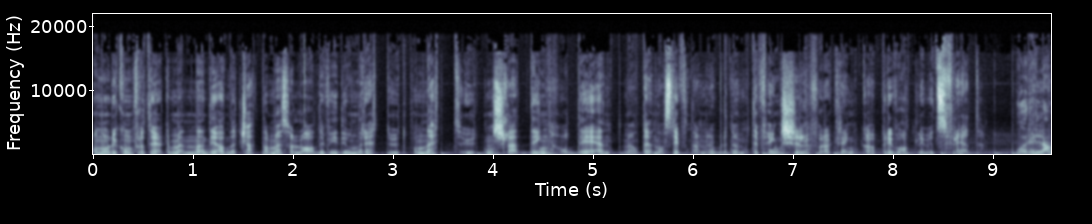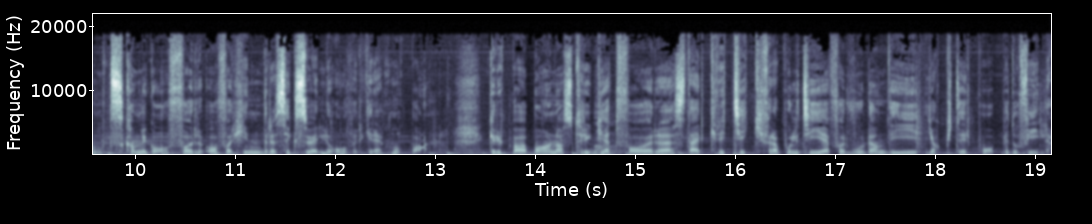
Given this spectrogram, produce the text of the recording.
Og når de konfronterte mennene de hadde chatta med, så la de videoen rett ut på nett uten sladding, og det endte med at en av stifterne ble dømt til fengsel for å ha krenka privatlivets fred. Hvor langt kan vi gå for å forhindre seksuelle overgrep mot barn? Gruppa Barnas Trygghet får eh, sterk kritikk fra politiet for hvordan de jakter på pedofile.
